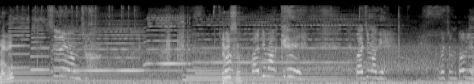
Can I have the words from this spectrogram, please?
뭐라고? 스릴 엄청. 재밌어? 마, 마지막에 마지막에 이거 좀 떨려.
